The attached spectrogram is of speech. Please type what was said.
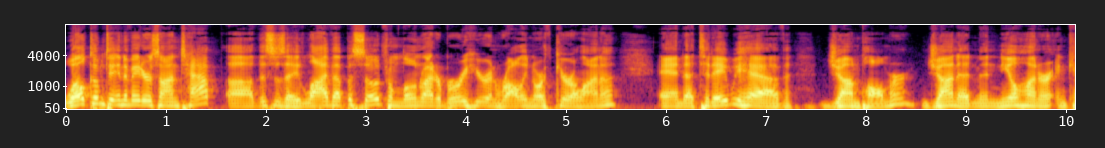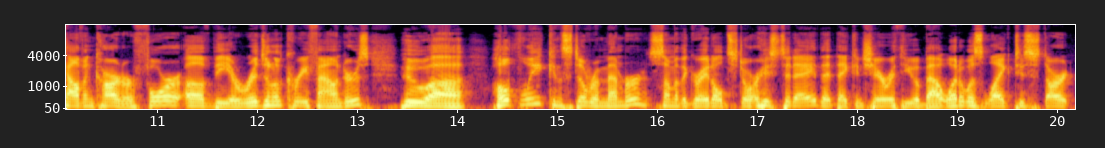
Welcome to Innovators on Tap. Uh, this is a live episode from Lone Rider Brewery here in Raleigh, North Carolina. And uh, today we have John Palmer, John Edmond, Neal Hunter, and Calvin Carter, four of the original Cree founders who uh, hopefully can still remember some of the great old stories today that they can share with you about what it was like to start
